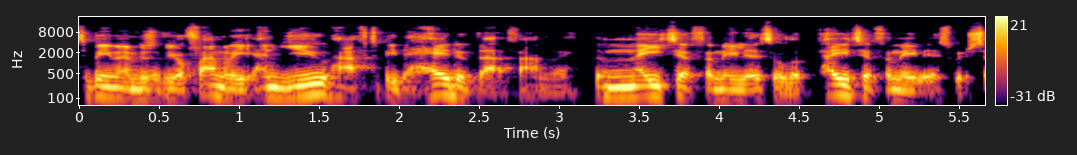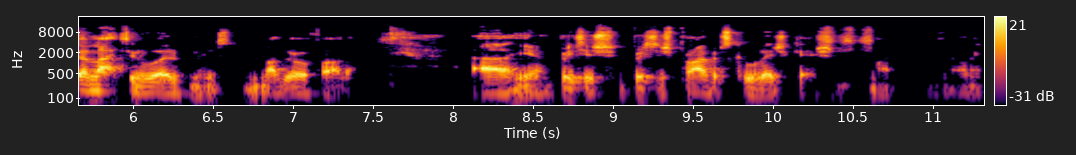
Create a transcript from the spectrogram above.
to be members of your family, and you have to be the head of that family, the mater familias or the pater familias, which is a Latin word means mother or father. Uh, you know, British British private school education, you know I mean?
